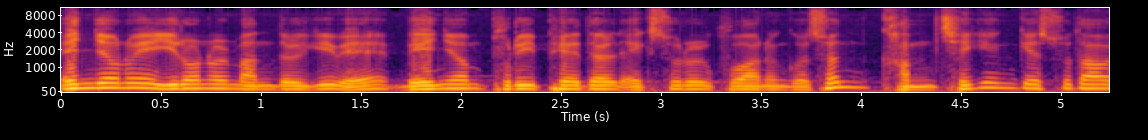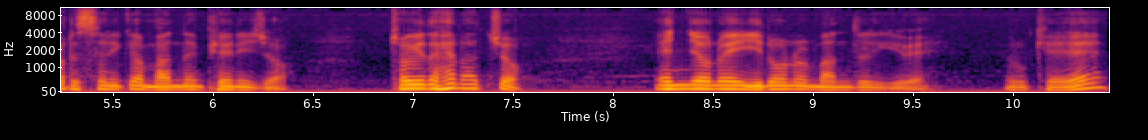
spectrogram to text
N년 후에 일원을 만들기 위해 매년 불입해야 될 액수를 구하는 것은 감책인계수다 그랬으니까 맞는 편이죠. 저기다 해놨죠. N년 후에 일원을 만들기 위해 이렇게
